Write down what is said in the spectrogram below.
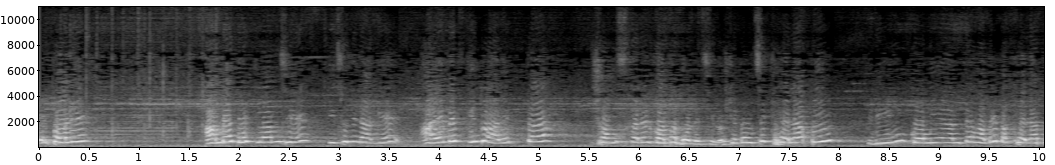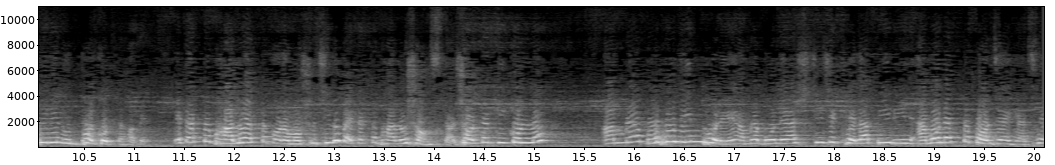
এরপরে আমরা দেখলাম যে কিছুদিন আগে আইএমএফ কিন্তু আরেকটা সংস্কারের কথা বলেছিল। সেটা হচ্ছে খেলাপি ঋণ কমিয়ে আনতে হবে বা খেলাপি ঋণ উদ্ধার করতে হবে। এটা একটা ভালো একটা পরামর্শ ছিল বা এটা একটা ভালো সংস্কার। সরকার কি করল? আমরা বহুদিন ধরে আমরা বলে আসছি যে খেলাপি ঋণ এমন একটা পর্যায়ে গেছে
